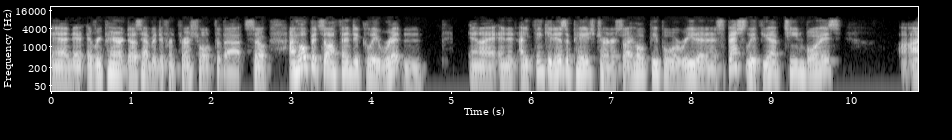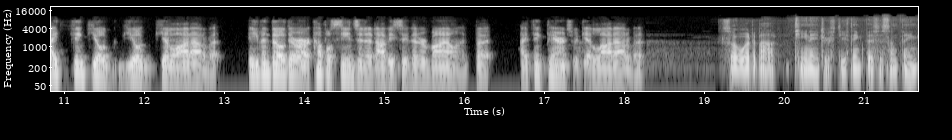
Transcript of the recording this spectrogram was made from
and every parent does have a different threshold for that. So i hope it's authentically written and i and it, i think it is a page turner so i hope people will read it. And especially if you have teen boys i think you'll you'll get a lot out of it even though there are a couple scenes in it obviously that are violent but i think parents would get a lot out of it. So what about teenagers? Do you think this is something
